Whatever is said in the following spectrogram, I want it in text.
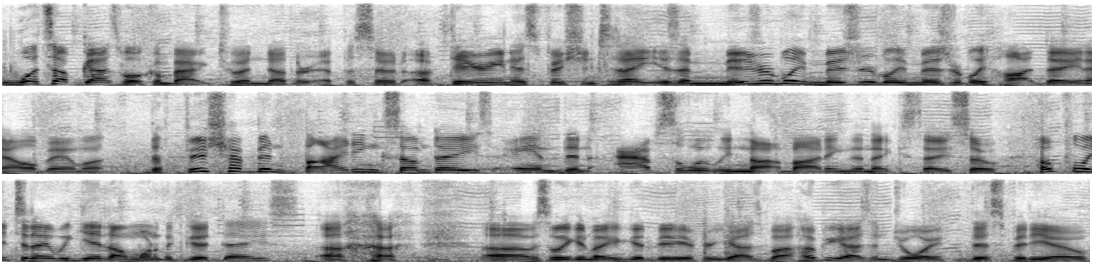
What's up guys? Welcome back to another episode of Darien is Fishing. Today is a miserably, miserably, miserably hot day in Alabama. The fish have been biting some days and then absolutely not biting the next day. So hopefully today we get on one of the good days uh, uh, so we can make a good video for you guys. But I hope you guys enjoy this video.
